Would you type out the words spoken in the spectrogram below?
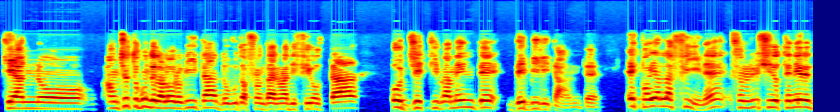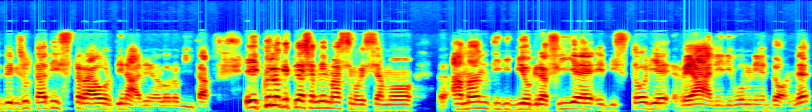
che hanno a un certo punto della loro vita dovuto affrontare una difficoltà oggettivamente debilitante e poi alla fine sono riusciti a ottenere dei risultati straordinari nella loro vita. E quello che piace a me Massimo, che siamo eh, amanti di biografie e di storie reali di uomini e donne,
